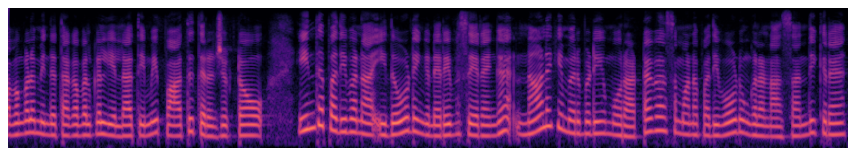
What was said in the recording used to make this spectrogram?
அவங்களும் இந்த தகவல்கள் எல்லாத்தையுமே பார்த்து தெரிஞ்சுக்கிட்டோம். இந்த பதிவை நான் இதோடு இங்கே நிறைவு செய்கிறேங்க நாளைக்கு மறுபடியும் ஒரு அட்டகாசமான பதிவோடு உங்களை நான் சந்திக்கிறேன்.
